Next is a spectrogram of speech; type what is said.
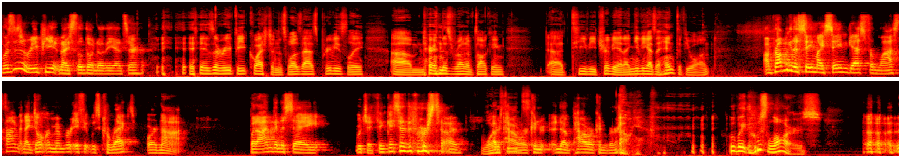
Was this a repeat and I still don't know the answer? It is a repeat question. This was asked previously um, during this run of talking uh, TV trivia, and I can give you guys a hint if you want. I'm probably going to say my same guess from last time, and I don't remember if it was correct or not. But I'm going to say, which I think I said the first time, Water a power con- no power converter. Oh yeah. Oh, wait, who's Lars? Tom,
